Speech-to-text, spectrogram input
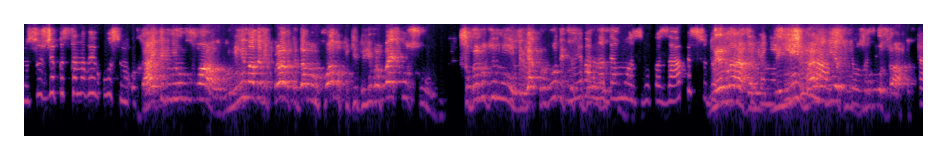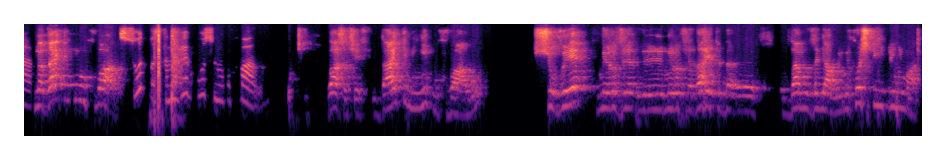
Ну суд вже постановив усну ухвалу. Дайте мені ухвалу. Ну, мені треба відправити дану ухвалу тоді до Європейського суду, щоб ви розуміли, як проводиться Ми вам засідання. надамо звукозапис Не судового треба засідання мені, і в журнал мене є судового засідання. звукозапис. Так. Надайте мені ухвалу. Суд постановив усну ухвалу. Ваша честь, дайте мені ухвалу, що ви не, розгля... е, не розглядаєте да- е, дану заяву і не хочете її приймати.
